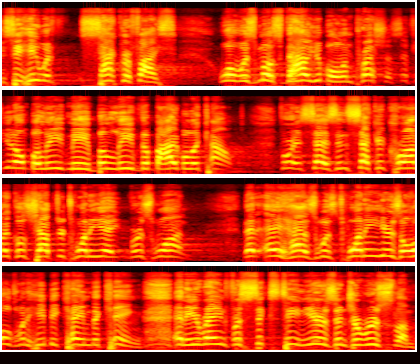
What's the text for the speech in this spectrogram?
You see, he would sacrifice what was most valuable and precious. If you don't believe me, believe the Bible account. For it says in Second Chronicles chapter 28, verse 1 that Ahaz was 20 years old when he became the king, and he reigned for 16 years in Jerusalem.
